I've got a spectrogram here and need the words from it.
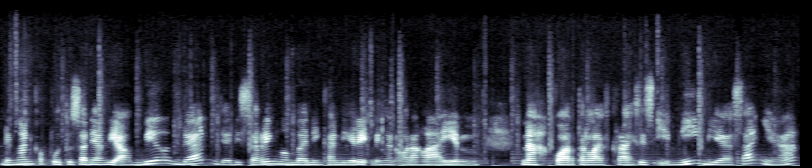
dengan keputusan yang diambil dan jadi sering membandingkan diri dengan orang lain. Nah, quarter life crisis ini biasanya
